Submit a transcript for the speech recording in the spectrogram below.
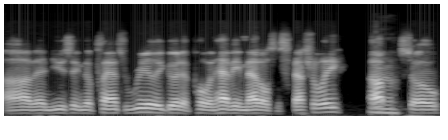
um, and using the plants really good at pulling heavy metals, especially up. Yeah. So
